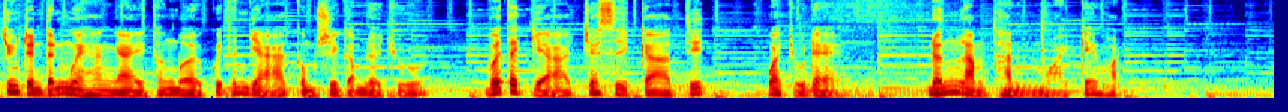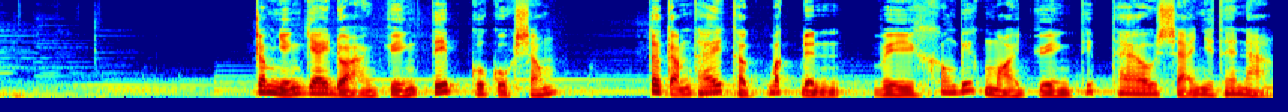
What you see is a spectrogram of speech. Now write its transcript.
chương trình tỉnh nguyện hàng ngày thân mời quý thính giả cùng suy gẫm lời Chúa với tác giả Jessica Titt qua chủ đề Đấng làm thành mọi kế hoạch. Trong những giai đoạn chuyển tiếp của cuộc sống, tôi cảm thấy thật bất định vì không biết mọi chuyện tiếp theo sẽ như thế nào.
